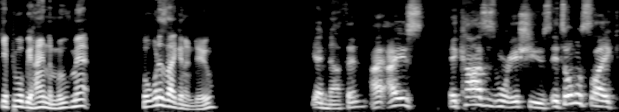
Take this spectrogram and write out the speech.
get people behind the movement, but what is that gonna do? Yeah, nothing. I I just it causes more issues. It's almost like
